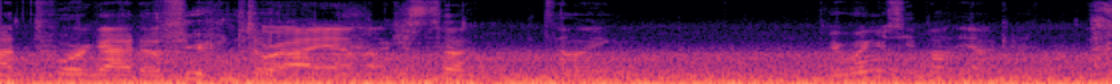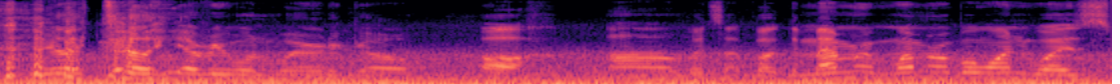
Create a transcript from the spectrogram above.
a tour guide of your tour. I am actually. Just tell, telling. Are you wearing your seatbelt? Yeah, okay. You're like telling everyone where to go. Oh, Um, what's up? But the memor- memorable one was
